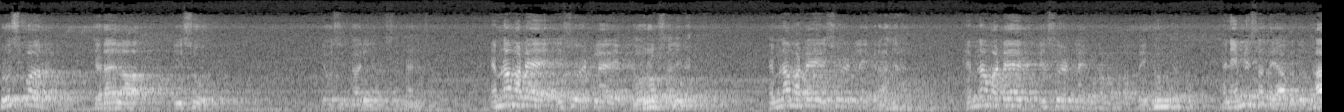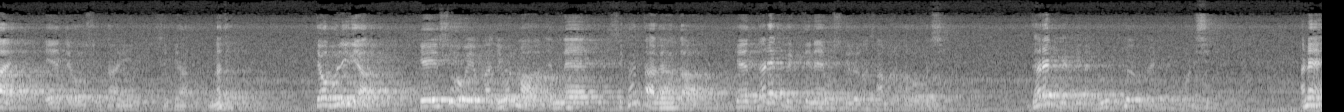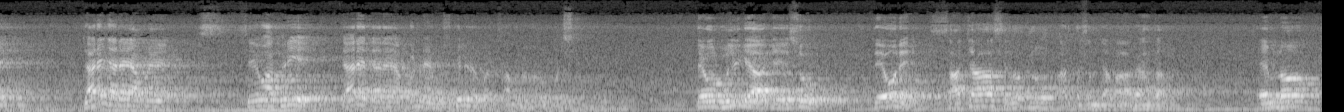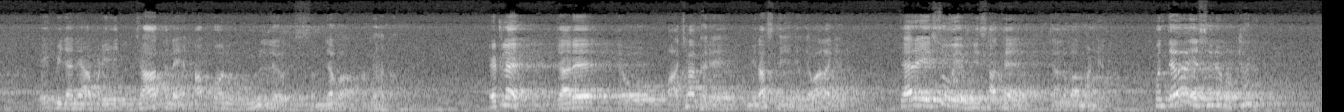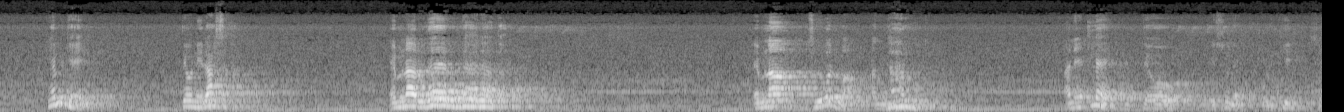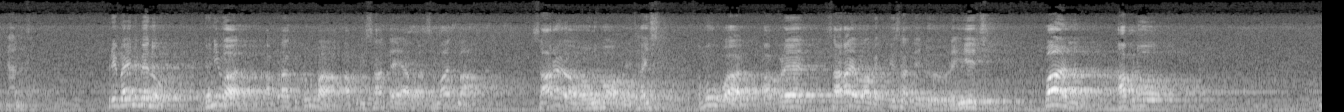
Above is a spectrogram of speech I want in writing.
ક્રુસ પર ચડાયેલા ઈસુ તેઓ સ્વીકારી શક્યા નથી. એમના માટે ઈસુ એટલે ગૌરવશાળી વ્યક્તિ. એમના માટે ઈશ્વર એટલે એક રાજા. એમના માટે ઈશ્વર એટલે એક મોટા મોટા પૈગમ્ય અને એમની સાથે આ બધું થાય એ તેઓ સ્વીકારી શક્યા નથી. તેઓ ભૂલી ગયા કે ઈસુ એમના જીવનમાં એમને શીખવાડતા આવ્યા હતા કે દરેક વ્યક્તિને મુશ્કેલીનો સામનો કરવો પડશે. દરેક વ્યક્તિને દુઃખ વેઠવું પડશે. અને જ્યારે જ્યારે આપણે સેવા કરીએ, ત્યારે ત્યારે આપણને મુશ્કેલીનો પણ સામનો કરવો પડશે. તેઓ ભૂલી ગયા કે શું તેઓને સાચા સેવકનો અર્થ સમજાવવા આવ્યા હતા. એમનો એકબીજાને આપણી જાતને આપવાનું મૂલ્ય સમજાવવા આવ્યા હતા. એટલે જ્યારે તેઓ પાછા ઘરે નિરાશ થઈને જવા લાગ્યા. ત્યારે ઈસુ એમની સાથે ચાલવા માંડ્યા. પણ તેઓ ઈસુને ઓળખ્યા નહીં. કેમ કે તેઓ નિરાશ હતા. એમના હૃદય રૂંધાયેલા હતા. એમના જીવનમાં અંધારું હતું. અને એટલે તેઓ ઈસુને ઓળખી શક્યા નથી. પ્રિય બહેન બહેનો, ઘણીવાર આપણા કુટુંબમાં, આપણી સાથે, આપણા સમાજમાં સારો એવો અનુભવ આપણે થાય છે. અમુક વાર આપણે સારા એવા વ્યક્તિ સાથે રહીએ છીએ, પણ આપણો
